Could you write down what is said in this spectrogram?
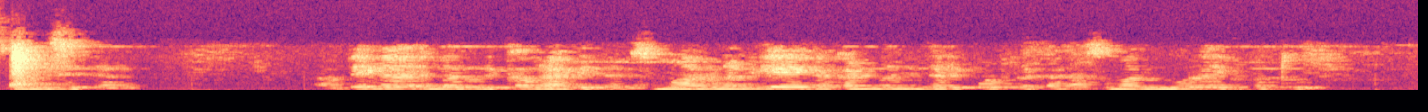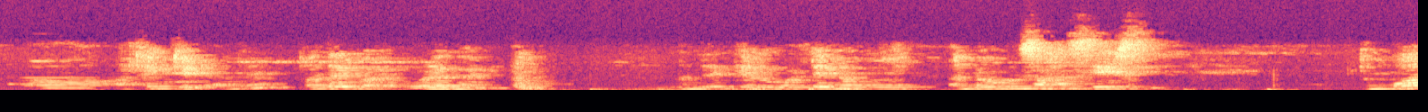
ಸ್ಪಂದಿಸಿದ್ದಾರೆ. ಬೇಗ ಎಲ್ಲರೂ ರಿಕವರ್ ಆಗಿದ್ದಾರೆ. ಸುಮಾರು ನನಗೆ ಈಗ ಕಂಡು ಬಂದಿದ್ದ ರಿಪೋರ್ಟ್ ಪ್ರಕಾರ ಸುಮಾರು ನೂರ ಇಪ್ಪತ್ತು ಅಫೆಕ್ಟೆಡ್ ಅಂದ್ರೆ ತೊಂದರೆ ಒಳಗಾಗಿತ್ತು. ಅಂದ್ರೆ ಕೆಲವು ಹೊಟ್ಟೆ ನೋವು ಅನ್ನೋರು ಸಹ ಸೇರಿಸಿ. ತುಂಬಾ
